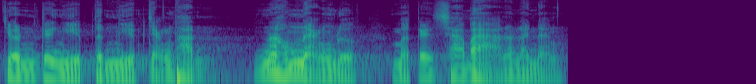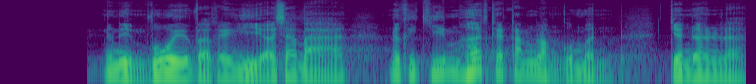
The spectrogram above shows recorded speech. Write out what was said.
cho nên cái nghiệp tịnh nghiệp chẳng thành. Nó không nặng được mà cái sa bà nó lại nặng cái niềm vui và cái gì ở sa bà nó cứ chiếm hết cái tấm lòng của mình. Cho nên là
